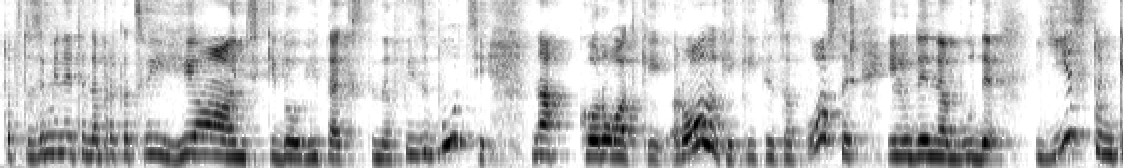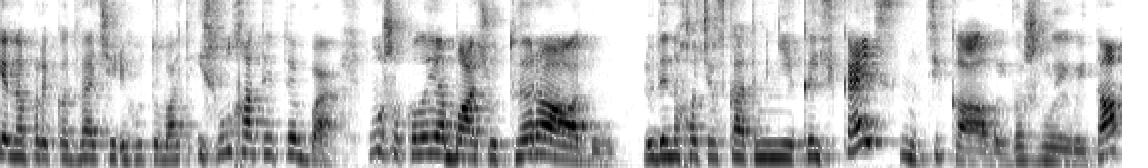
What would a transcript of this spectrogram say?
Тобто замінити, наприклад, свої гігантські довгі тексти на Фейсбуці на короткий ролик, який ти запостиш, і людина буде їстоньки, наприклад, ввечері готувати і слухати тебе. Тому що коли я бачу тираду, людина хоче розказати мені якийсь кейс, ну цікавий, важливий, та?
